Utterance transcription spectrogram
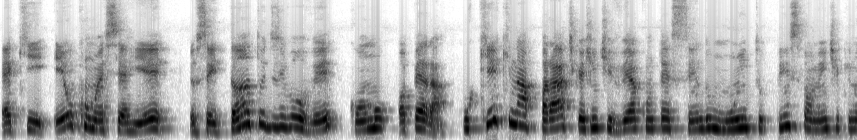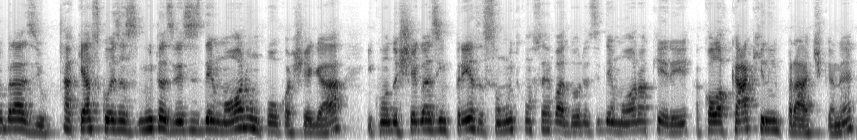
é que eu, como SRE, eu sei tanto desenvolver como operar. O que que na prática a gente vê acontecendo muito, principalmente aqui no Brasil? Aqui as coisas muitas vezes demoram um pouco a chegar e quando chegam as empresas são muito conservadoras e demoram a querer a colocar aquilo em prática, né?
